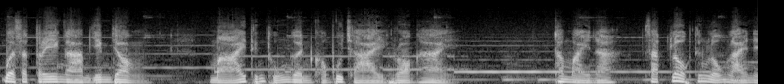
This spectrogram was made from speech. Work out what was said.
เมื่อสตรีงามยิ้มย่อง หมายถึงถุงเงินของผู้ชายร้องไห้ทำไมนะ สัตว์โลกถึงหลงไหลใน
